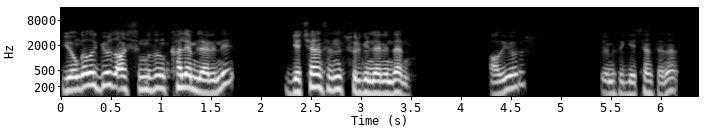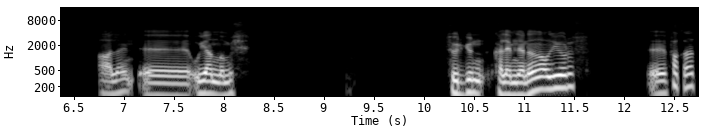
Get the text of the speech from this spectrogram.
yongalı göz aşımızın kalemlerini geçen senenin sürgünlerinden alıyoruz. Mesela geçen sene hâlen, eee, uyanmamış sürgün kalemlerinden alıyoruz. Eee, fakat,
